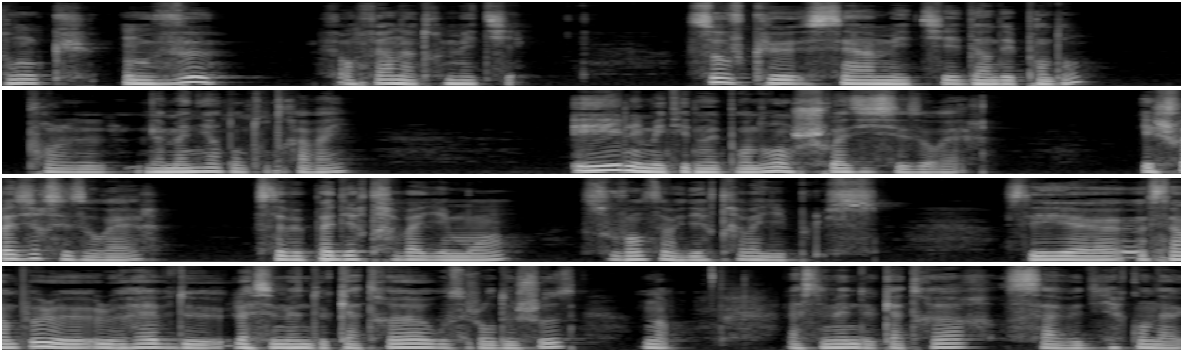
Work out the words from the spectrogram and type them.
Donc, on veut en faire notre métier. Sauf que c'est un métier d'indépendant, pour la manière dont on travaille. Et les métiers d'indépendant, on choisit ses horaires. Et choisir ses horaires, ça ne veut pas dire travailler moins, souvent ça veut dire travailler plus. C'est euh, un peu le, rêve de la semaine de 4 heures ou ce genre de choses. Non, la semaine de 4 heures, ça veut dire qu'on a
